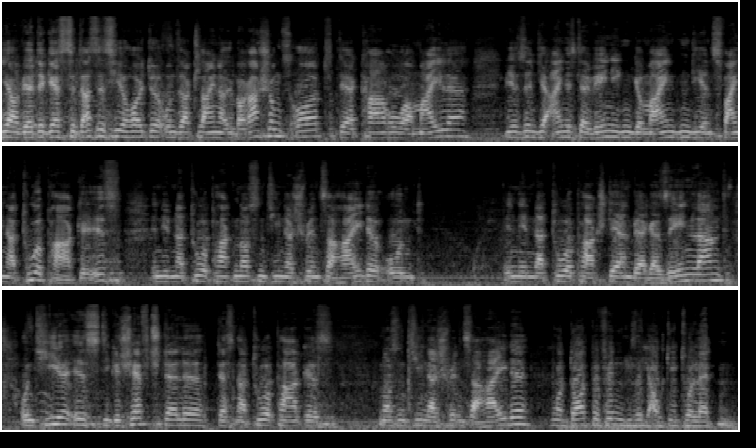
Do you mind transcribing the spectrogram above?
Ja, werte Gäste, das ist hier heute unser kleiner Überraschungsort, der Karower Meile. Wir sind ja eines der wenigen Gemeinden, die in zwei Naturparke ist. In dem Naturpark Nossentiner Schwinzer Heide und in dem Naturpark Sternberger Seenland. Und hier ist die Geschäftsstelle des Naturparkes Nossentiner Schwinzer Heide. Und dort befinden sich auch die Toiletten.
